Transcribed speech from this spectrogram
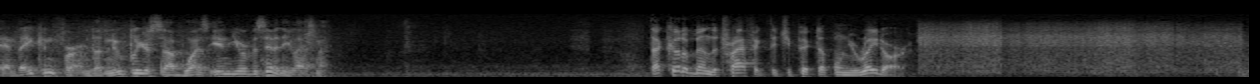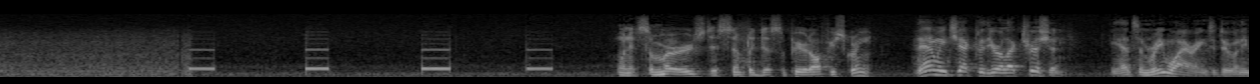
and they confirmed a nuclear sub was in your vicinity last night. That could have been the traffic that you picked up on your radar. When it submerged, it simply disappeared off your screen. Then we checked with your electrician. He had some rewiring to do, and he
